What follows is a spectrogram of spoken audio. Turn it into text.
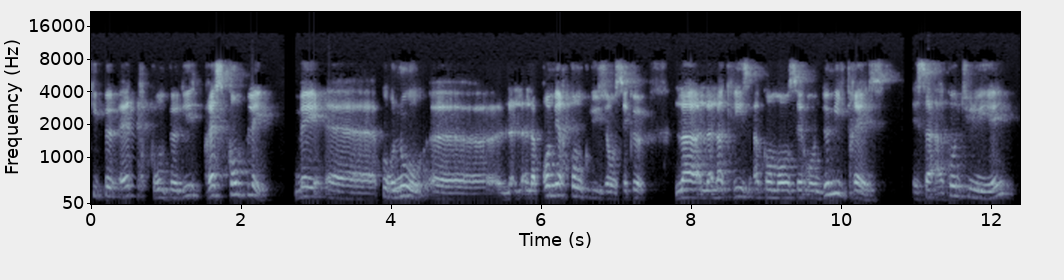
qui peut être, qu'on peut dire, presque complet. Mais euh, pour nous, la, première conclusion, c'est que la, la, crise a commencé en 2013 et ça a continué.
